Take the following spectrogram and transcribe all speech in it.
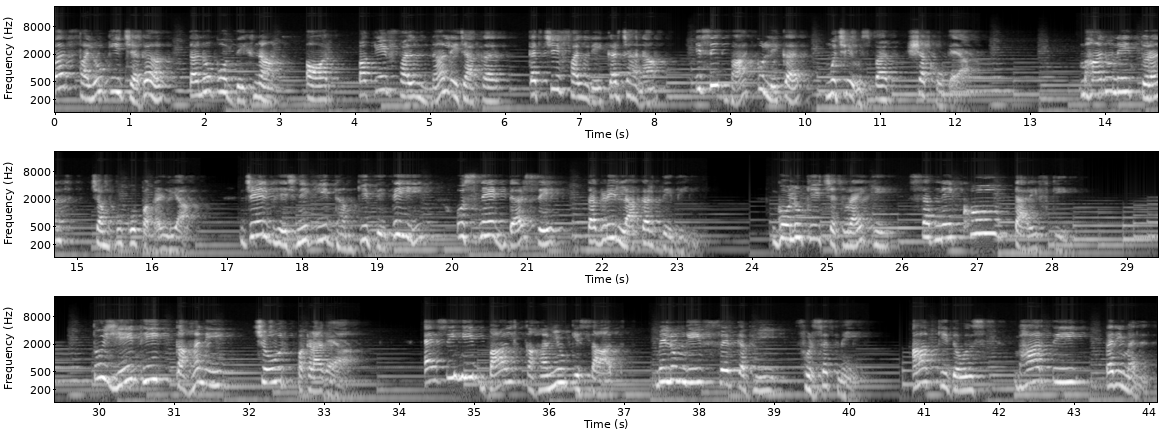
पर फलों की जगह तनों को देखना और पके फल न ले जाकर कच्चे फल लेकर जाना, इसी बात को लेकर मुझे उस पर शक हो गया। भानु ने तुरंत चंपू को पकड़ लिया। जेल भेजने की धमकी देते ही उसने डर से तगड़ी लाकर दे दी। गोलू की चतुराई की सबने खूब तारीफ़ की। तो ये थी कहानी चोर पकड़ा गया। ऐसी ही बाल कहानियों के साथ मिलूँगी फिर कभी फुर्सत में। आपकी दोस्त भारती परिमल।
